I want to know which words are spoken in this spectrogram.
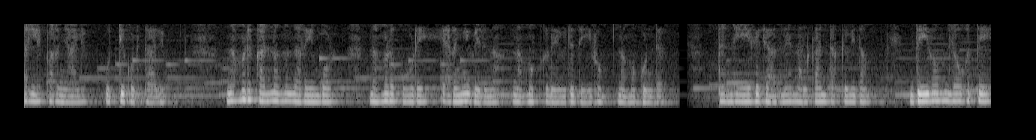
തള്ളിപ്പറഞ്ഞാലും ഒറ്റിക്കൊടുത്താലും നമ്മുടെ കണ്ണൊന്ന് നിറയുമ്പോൾ നമ്മുടെ കൂടെ ഇറങ്ങി വരുന്ന നമുക്കിടെ ഒരു ദൈവം നമുക്കുണ്ട്. തന്റെ ഏകജാതനെ നൽകാൻ തക്കവിധം ദൈവം ലോകത്തെ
